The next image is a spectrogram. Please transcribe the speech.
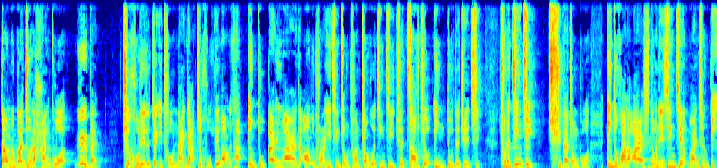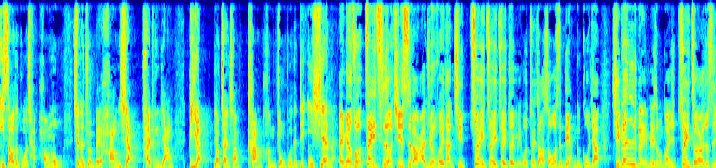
当我们关注了韩国、日本，却忽略了这一头南亚之虎。别忘了它，印度。二零二二的 Omicron 疫情重创中国经济，却造就印度的崛起。除了经济取代中国，印度花了二十多年兴建完成第一艘的国产航母，现在准备航向太平洋。一样要站上抗衡中国的第一线了。哎，没有错，这一次哦，其实四方安全会谈，其实最最最对美国最重要的收获是两个国家，其实跟日本也没什么关系，最重要就是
